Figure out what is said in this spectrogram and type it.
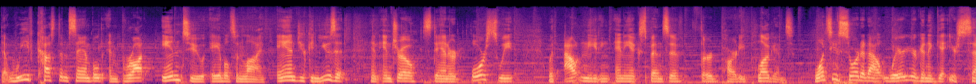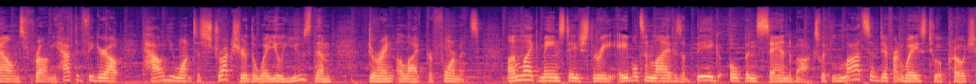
that we've custom sampled and brought into Ableton Live, and you can use it in intro, standard, or suite without needing any expensive third-party plugins. Once you've sorted out where you're gonna get your sounds from, you have to figure out how you want to structure the way you'll use them during a live performance. Unlike MainStage 3, Ableton Live is a big open sandbox with lots of different ways to approach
